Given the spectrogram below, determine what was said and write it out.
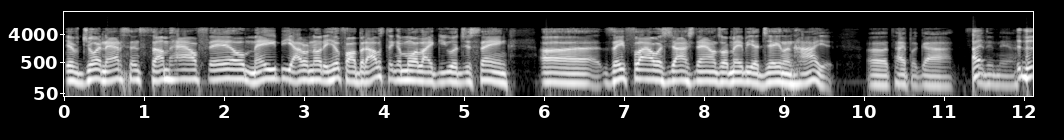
if Jordan Addison somehow fell, maybe I don't know that he'll fall. But I was thinking more like you were just saying, uh, Zay Flowers, Josh Downs, or maybe a Jalen Hyatt uh, type of guy I- sitting there. The,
